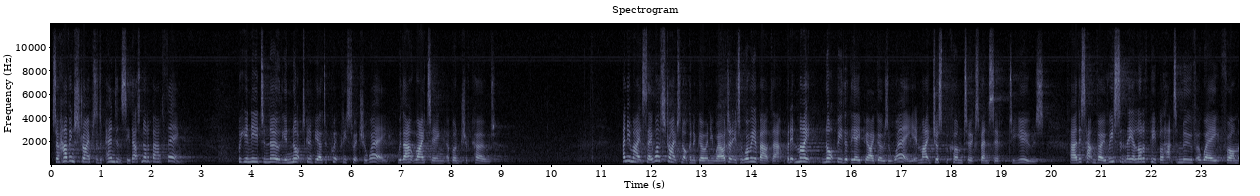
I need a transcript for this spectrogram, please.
So having Stripe as a dependency, that's not a bad thing. But you need to know that you're not going to be able to quickly switch away without writing a bunch of code. And you might say, well, Stripe's not going to go anywhere. I don't need to worry about that. But it might not be that the API goes away. It might just become too expensive to use. Uh, this happened very recently. A lot of people had to move away from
